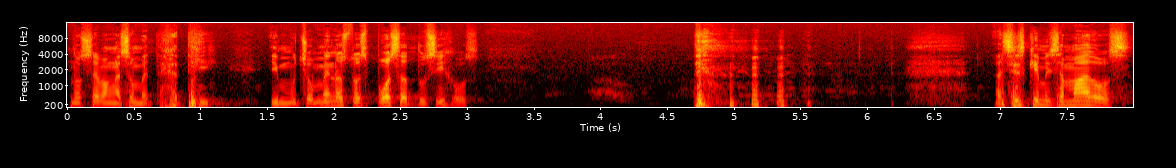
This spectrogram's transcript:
no se van a someter a ti, y mucho menos tu esposa, tus hijos. Así es que mis amados,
